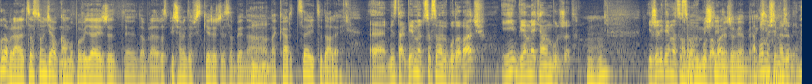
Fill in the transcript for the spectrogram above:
No dobra, ale co z tą działką? No. Bo powiedziałeś, że y, dobra, rozpiszemy te wszystkie rzeczy sobie na, Mhm. na kartce i co dalej? E, więc tak, wiemy, co chcemy wybudować i wiemy, jaki mamy budżet. Jeżeli wiemy, co Albo chcemy wybudować... myślimy, że wiemy, Albo myślimy, że wiemy.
